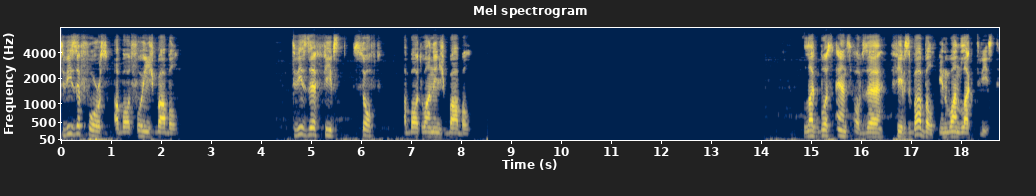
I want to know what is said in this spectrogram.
Twist the fourth about 4 inch bubble. Twist the fifth soft about 1 inch bubble. Lock both ends of the fifth bubble in one lock twist.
